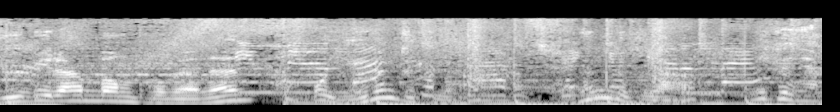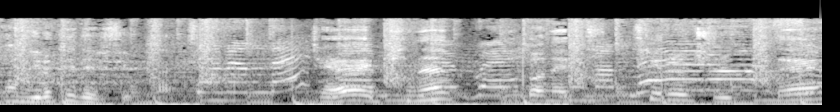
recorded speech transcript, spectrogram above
뮤비를 한번 보면은, 어, 얘는 누구야? 쟤는 누구야? 그러니까 약간 이렇게 될 수 있다. JYP는 이번에 TT를 줄 때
